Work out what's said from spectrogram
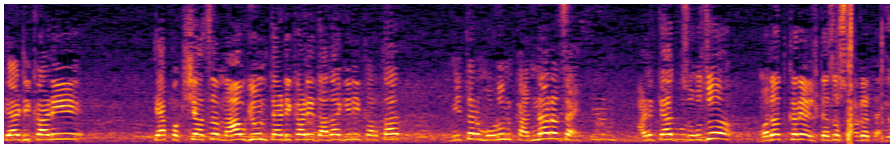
त्या ठिकाणी त्या पक्षाचं नाव घेऊन त्या ठिकाणी दादागिरी करतात. मी तर मोडून काढणारच आहे. आणि त्यात जो जो मदत करेल त्याचं स्वागत आहे.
